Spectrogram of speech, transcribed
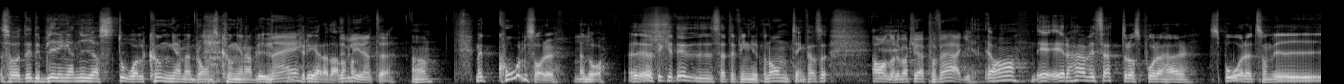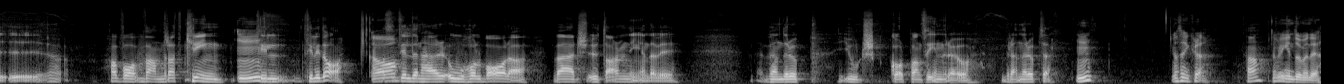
Så det, det blir inga nya stålkungar men bronskungarna blir Nej, utkonkurrerade alla det blir det inte. Ja. Men kol sa du ändå. Eh, Jag tycker det sätter fingret på någonting. För alltså, Anar du vart jag är på väg? ja, är det här vi sätter oss på det här spåret som vi har va- vandrat kring till, till idag? Ja. Alltså till den här ohållbara världsutarmningen där vi vänder upp jordskorpans inre och bränner upp det. Mm. Jag tänker det. Ja. Det är väl ingen dum idé.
